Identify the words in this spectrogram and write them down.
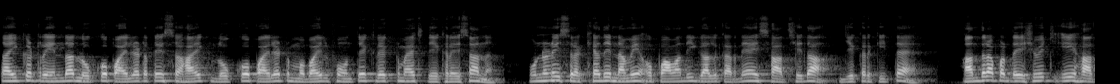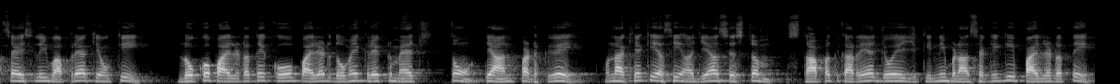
ਤਾਂ ਇੱਕ ਟ੍ਰੇਨ ਦਾ ਲੋਕੋ ਪਾਇਲਟ ਅਤੇ ਸਹਾਇਕ ਲੋਕੋ ਪਾਇਲਟ ਮੋਬਾਈਲ ਫੋਨ ਤੇ ਕ੍ਰਿਕਟ ਮੈਚ ਦੇਖ ਰਹੇ ਸਨ। ਉਹਨਾਂ ਨੇ ਸੁਰੱਖਿਆ ਦੇ ਨਵੇਂ ਉਪਾਵਾਂ ਦੀ ਗੱਲ ਕਰਦਿਆਂ ਇਸ ਹਾਦਸੇ ਦਾ ਜ਼ਿਕਰ ਕੀਤਾ ਹੈ। ਆਂਧਰਾ ਪ੍ਰਦੇਸ਼ ਵਿੱਚ ਇਹ ਹਾਦਸਾ ਇਸ ਲਈ ਵਾਪਰਿਆ ਕਿਉਂਕਿ ਲੋਕੋ ਪਾਇਲਟ ਅਤੇ ਕੋ ਪਾਇਲਟ ਦੋਵੇਂ ਕ੍ਰਿਕਟ ਮੈਚ ਤੋਂ ਧਿਆਨ ਭਟਕ ਗਏ। ਉਹਨਾਂ ਆਖਿਆ ਕਿ ਅਸੀਂ ਅਜਿਹਾ ਸਿਸਟਮ ਸਥਾਪਿਤ ਕਰ ਰਹੇ ਹਾਂ ਜੋ ਇਹ ਯਕੀਨੀ ਬਣਾ ਸਕੇ ਕਿ ਪਾਇਲਟ ਅਤੇ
